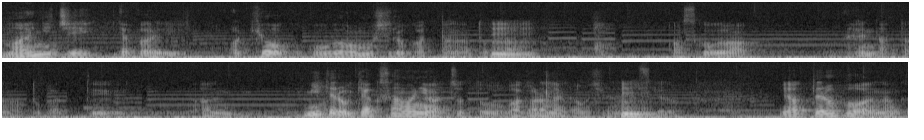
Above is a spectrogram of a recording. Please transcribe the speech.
毎日やっぱりあ今日ここが面白かったなとか、うん。あそこが変だったなとかっていうあの見てるお客様にはちょっとわからないかもしれないですけど、やってる方はなんか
